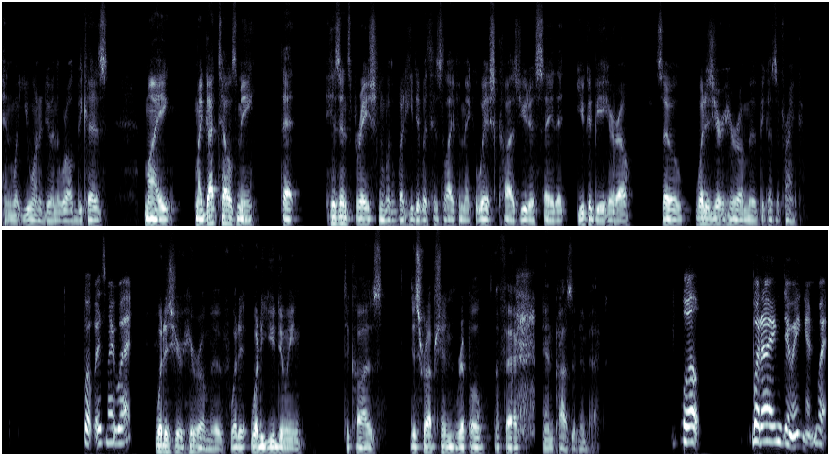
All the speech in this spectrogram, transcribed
and what you want to do in the world because my my gut tells me that his inspiration with what he did with his life and Make a Wish caused you to say that you could be a hero. So, what is your hero move because of Frank? What was my what? What is your hero move? What What are you doing to cause disruption, ripple effect, and positive impact? Well, what I'm doing and what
